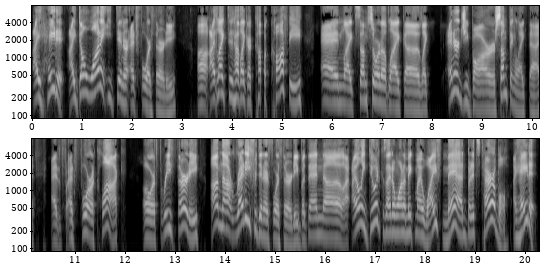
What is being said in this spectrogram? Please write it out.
I hate it. I don't want to eat dinner at four thirty. Uh, I'd like to have like a cup of coffee and like some sort of like uh like energy bar or something like that at at four o'clock or three thirty. I'm not ready for dinner at four thirty, but then uh, I only do it because I don't want to make my wife mad. But it's terrible. I hate it.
